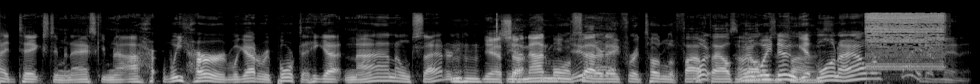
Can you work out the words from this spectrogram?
I had texted him and asked him. Now I heard, we heard we got a report that he got nine on Saturday. Mhm. Yeah, yeah, nine more on Saturday that? for a total of What- five thousand I mean, dollars. we do get one hour. Wait a minute.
